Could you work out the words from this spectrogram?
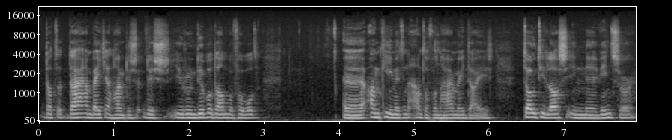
dat het daar een beetje aan hangt. Dus, dus Jeroen Dubbeldam bijvoorbeeld, eh Ankie met een aantal van haar medailles, Totilas in eh, Windsor,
